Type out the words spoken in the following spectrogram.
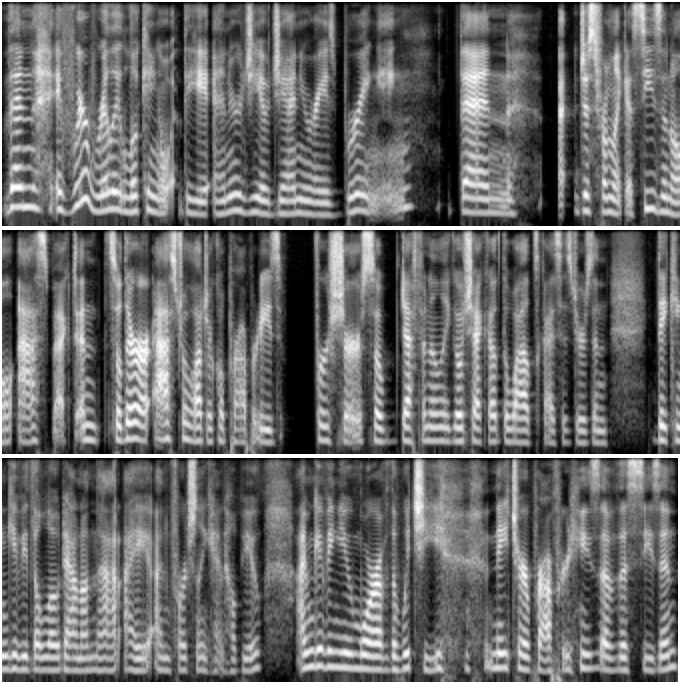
Then, if we're really looking at what the energy of January is bringing, then Uh, just from like a seasonal aspect. And so there are astrological properties for sure. So definitely go check out the Wild Sky Sisters and they can give you the lowdown on that. I unfortunately can't help you. I'm giving you more of the witchy nature properties of this season.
